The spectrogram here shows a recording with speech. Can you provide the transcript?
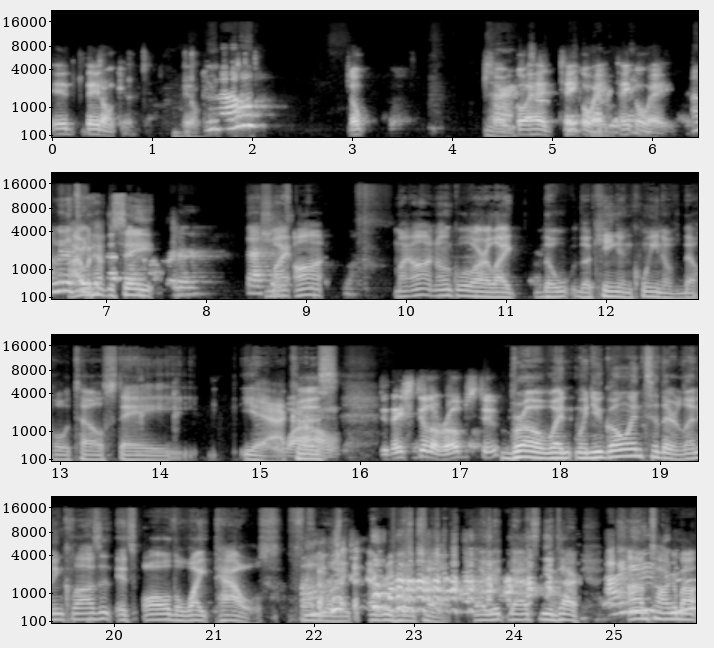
It they don't care. They don't care. no. Nope. So Alright. go ahead, take Take away, everything. take away. I'm gonna. I would have to say that my aunt my aunt and uncle are like the the king and queen of the hotel stay. Yeah, because wow. Did they steal the robes too? bro, when when you go into their linen closet, it's all the white towels from like every hotel. Like it, that's the entire. I I'm talking do about.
